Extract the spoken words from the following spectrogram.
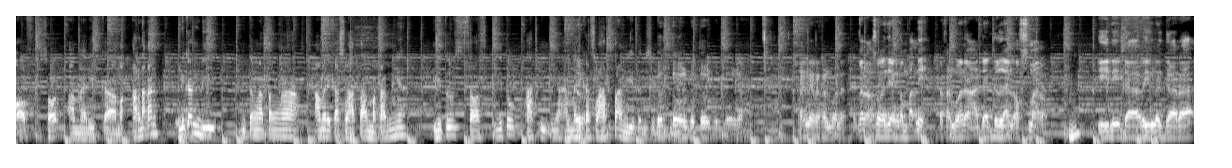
of South America. Karena kan ini kan di di tengah-tengah Amerika Selatan, makanya ini tuh salah ini tuh hatinya Amerika Selatan gitu disebutnya. Betul, betul, betul ya. Keren ya rekan buana. Oke langsung aja yang keempat nih rekan buana ada The Land of Smile. Hmm? Ini dari negara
